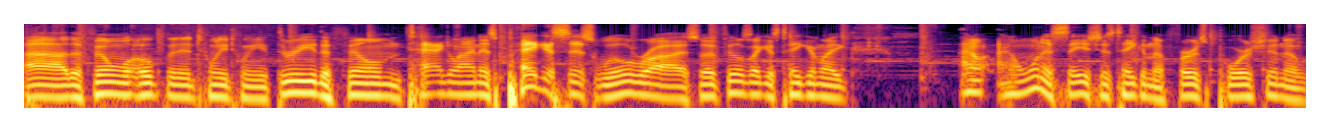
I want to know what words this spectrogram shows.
Uh, the film will open in 2023. The film tagline is "Pegasus will rise," so it feels like it's taking like I don't I don't want to say it's just taking the first portion of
